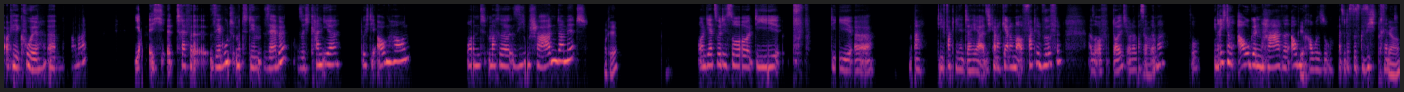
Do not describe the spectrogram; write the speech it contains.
okay, cool. Ähm, ja, ich äh, treffe sehr gut mit dem Säbel. Also ich kann ihr durch die Augen hauen und mache sieben Schaden damit. Okay. Und jetzt würde ich so die, pff, die, äh, na, die Fackel hinterher. Also ich kann auch gerne nochmal auf Fackel würfeln. Also auf Dolch oder was ja. auch immer. In Richtung Augen, Haare, Augenbraue okay. so. Also dass das Gesicht brennt. Ja.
